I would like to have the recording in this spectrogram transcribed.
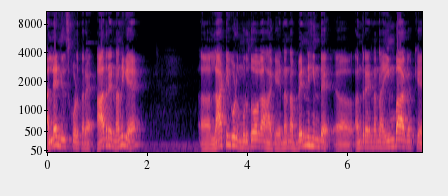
ಅಲ್ಲೇ ನಿಲ್ಲಿಸ್ಕೊಳ್ತಾರೆ ಆದರೆ ನನಗೆ ಲಾಠಿಗಳು ಮುರಿದೋಗ ಹಾಗೆ, ನನ್ನ ಬೆನ್ನ ಹಿಂದೆ ಅಂದರೆ ನನ್ನ ಹಿಂಭಾಗಕ್ಕೆ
